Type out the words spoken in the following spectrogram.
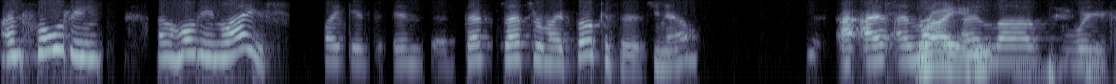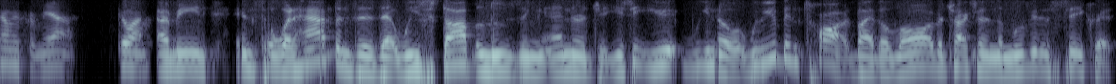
I'm holding I'm holding life. Like it's and that's that's where my focus is. You know. I I, I love Right. I love where you're coming from. Yeah. Go on. I mean, and so what happens is that we stop losing energy. You see, you you know, we've been taught by the law of attraction in the movie The Secret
